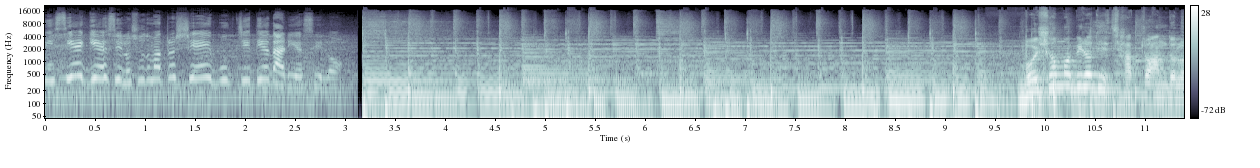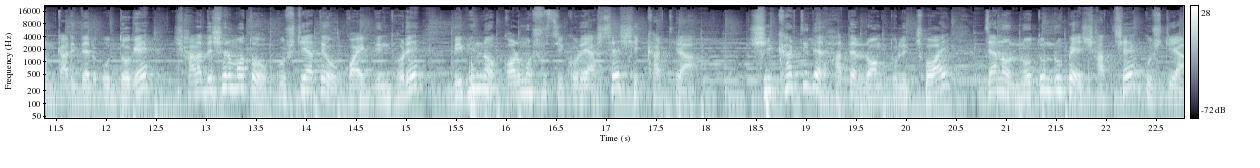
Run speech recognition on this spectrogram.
পিছিয়ে গিয়েছিল শুধুমাত্র সেই বুক চিতিয়ে দাঁড়িয়েছিল। বৈষম্য বিরোধী ছাত্র আন্দোলনকারীদের উদ্যোগে সারা দেশের মতো কুষ্টিয়াতেও কয়েকদিন ধরে বিভিন্ন কর্মসূচি করে আসছে শিক্ষার্থীরা। শিক্ষার্থীদের হাতের রং তুলির ছোঁয়ায় যেন নতুন রূপে সাজছে কুষ্টিয়া।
